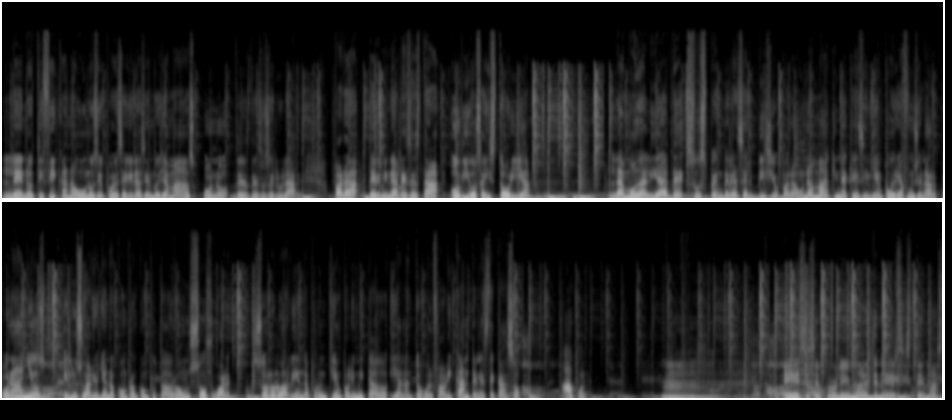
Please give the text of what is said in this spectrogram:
le notifican a uno si puede seguir haciendo llamadas o no desde su celular. Para terminarles esta odiosa historia, la modalidad de suspender el servicio para una máquina que si bien podría funcionar por años, el usuario ya no compra un computador o un software, solo lo arrienda por un tiempo limitado y al antojo del fabricante, en este caso Apple. Mm, ese es el problema de tener sistemas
